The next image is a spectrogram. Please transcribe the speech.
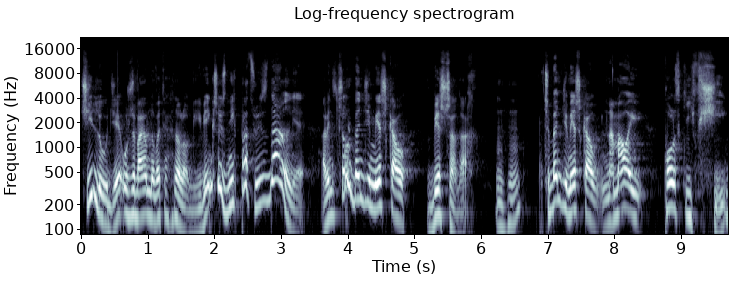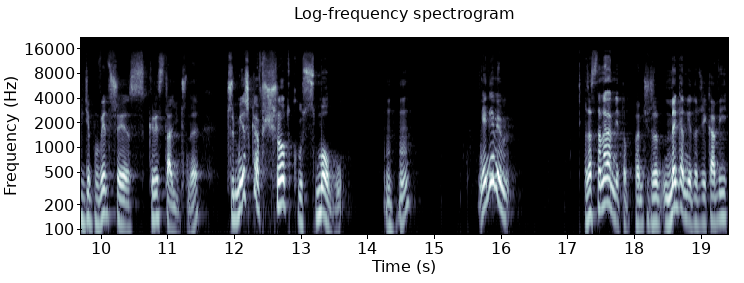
Ci ludzie używają nowej technologii. Większość z nich pracuje zdalnie. A więc czy on będzie mieszkał w Bieszczadach, czy będzie mieszkał na małej polskiej wsi, gdzie powietrze jest krystaliczne, czy mieszka w środku smogu? Ja nie wiem. Zastanawia mnie to, powiem Ci, że mega mnie to ciekawi,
